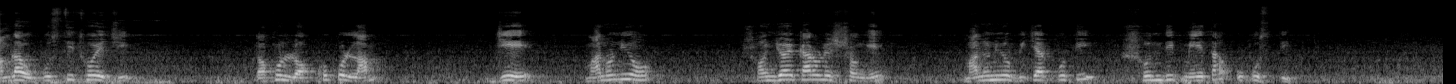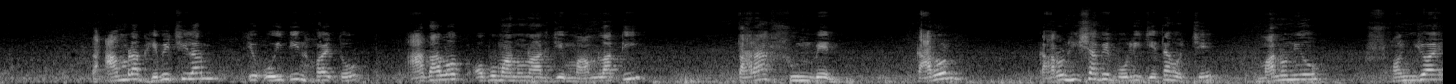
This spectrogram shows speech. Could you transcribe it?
আমরা উপস্থিত হয়েছি, তখন লক্ষ্য করলাম যে মাননীয় সঞ্জয় কারণের সঙ্গে মাননীয় বিচারপতি সন্দীপ মেহতা উপস্থিত। তা আমরা ভেবেছিলাম যে ওই দিন হয়তো আদালত অবমাননার যে মামলাটি, তারা শুনবেন। কারণ কারণ হিসাবে বলি যেটা হচ্ছে, মাননীয় সঞ্জয়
